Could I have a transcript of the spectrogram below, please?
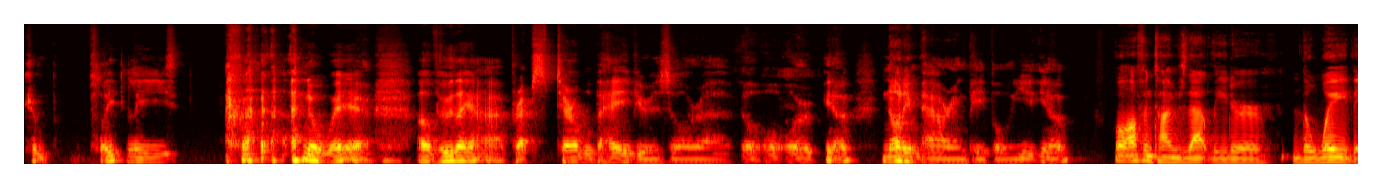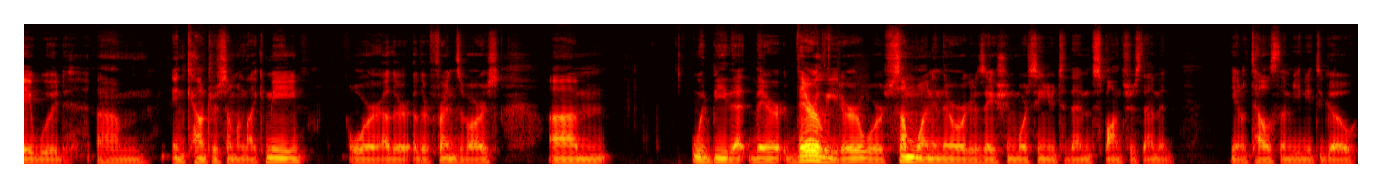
completely unaware of who they are, perhaps terrible behaviors or, uh, or, or, you know, not empowering people, you, you know. Well, oftentimes that leader, the way they would um, encounter someone like me or other other friends of ours, um, would be that their their leader or someone in their organization more senior to them sponsors them and you know tells them you need to go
